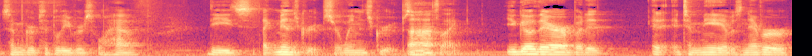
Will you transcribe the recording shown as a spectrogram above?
some groups of believers will have these like men's groups or women's groups. And Uh-huh. it's like you go there, but it, it, it to me it was never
